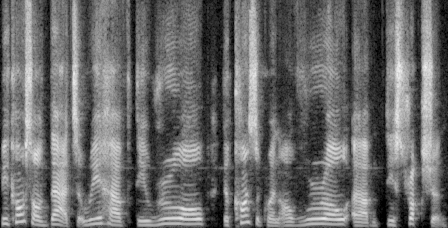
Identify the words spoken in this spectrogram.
Because of that, we have the rural, the consequence of rural um, destruction.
